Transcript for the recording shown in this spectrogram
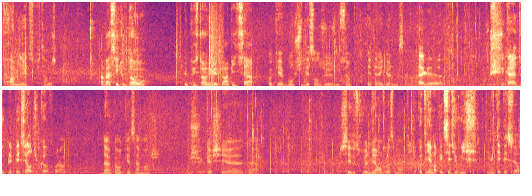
3 minutes, putain. Ah bah, c'est tout en haut. Le plus tendu, le plus rapide, ça. Ok, bon, je suis descendu, je me suis un peu pété la gueule, mais ça va. Euh, le... Je suis qu'à la double épaisseur du coffre, voilà. D'accord, ok, ça marche. Moi, je suis caché euh, derrière. J'essaie de trouver le meilleur emplacement. De l'autre côté, il y a marqué que c'est du Wish, et 8 épaisseurs.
